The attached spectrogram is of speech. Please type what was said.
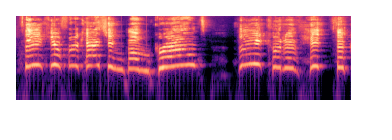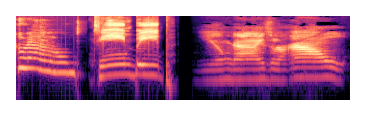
Thank you for catching them, Ground. They could have hit the ground. Team Beep, you guys are out.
